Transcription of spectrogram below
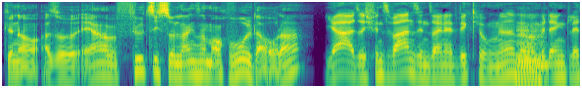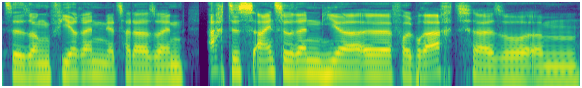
Genau, also er fühlt sich so langsam auch wohl da, oder? Ja, also ich finde es Wahnsinn, seine Entwicklung. Ne? Wenn Mhm. man bedenkt, letzte Saison vier Rennen, jetzt hat er sein achtes Einzelrennen hier äh, vollbracht. Also ähm,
